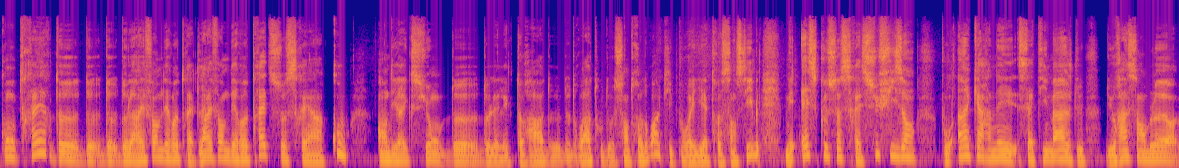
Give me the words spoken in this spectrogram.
contraire de, de, de, de, la réforme des retraites. La réforme des retraites, ce serait un coup en direction de, de l'électorat de, de, droite ou de centre-droit qui pourrait y être sensible. Mais est-ce que ce serait suffisant pour incarner cette image du, du rassembleur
